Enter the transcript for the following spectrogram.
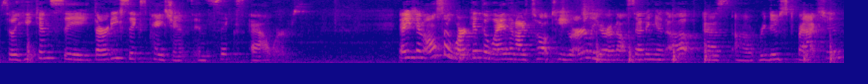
So he can see 36 patients in six hours. Now you can also work it the way that I talked to you earlier about setting it up as uh, reduced fractions.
